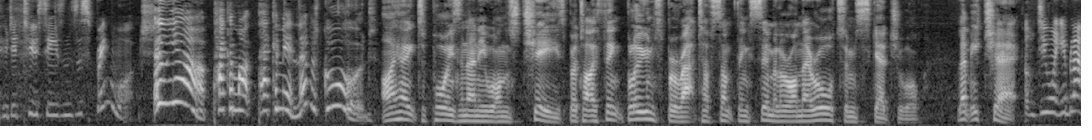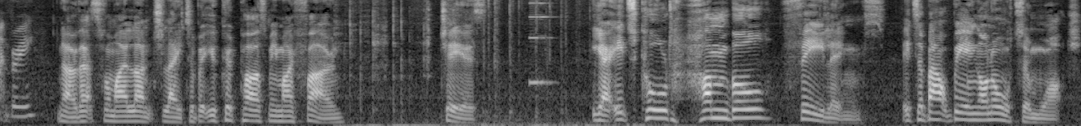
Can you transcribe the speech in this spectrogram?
who did two seasons of Springwatch. Oh yeah, pack pack 'em up, pack pack 'em in. That was good. I hate to poison anyone's cheese, but I think Bloomsburat have something similar on their autumn schedule. Let me check. Oh, do you want your Blackberry? No, that's for my lunch later, but you could pass me my phone. Cheers. Yeah, it's called Humble Feelings. It's about being on autumn watch.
